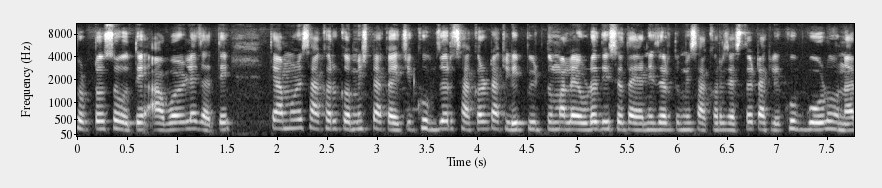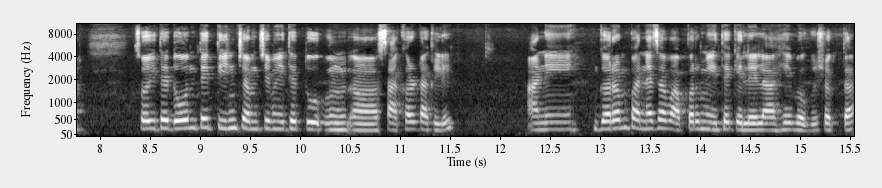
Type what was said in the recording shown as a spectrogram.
छोटंसं होते आवडल्या जाते. त्यामुळे साखर कमीच टाकायची. खूप जर साखर टाकली पीठ तुम्हाला एवढं दिसत आहे आणि जर तुम्ही साखर जास्त टाकली खूप गोड होणार. सो इथे दोन ते तीन चमचे मी इथे तू साखर टाकली. आणि गरम पाण्याचा वापर मी इथे केलेला आहे बघू शकता.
